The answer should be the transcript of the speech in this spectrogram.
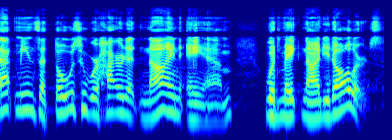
that means that those who were hired at 9 a.m. would make $90.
